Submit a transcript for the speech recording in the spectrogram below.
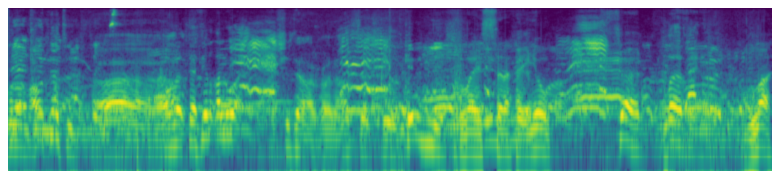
ولا؟ 34 آه. 30 قال واحد شي تعرف أنا؟ كاين المليح الله يستر أخي أيوب. ساهل الله يرضي عليك. والله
